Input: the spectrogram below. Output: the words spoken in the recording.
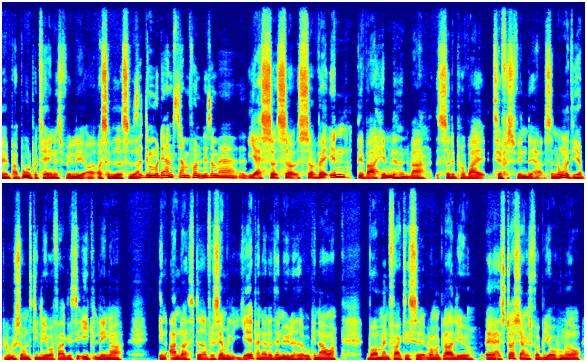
øh, parabol på tagene selvfølgelig, og, og så videre, og så videre. Så det moderne samfund ligesom er... Ja, så, så, så hvad end det var, hemmeligheden var, så er det på vej til at forsvinde det her. Så nogle af de her blue zones, de lever faktisk ikke længere end andre steder. For eksempel i Japan er der den ø, der hedder Okinawa, hvor man faktisk, øh, hvor man plejer at leve, øh, have størst chance for at blive over 100 år.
